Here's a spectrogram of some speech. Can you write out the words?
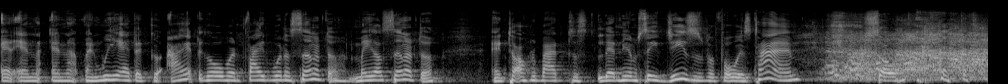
And, and, and, and we had to go, I had to go over and fight with a senator, male senator, and talk about just letting him see Jesus before his time. so.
